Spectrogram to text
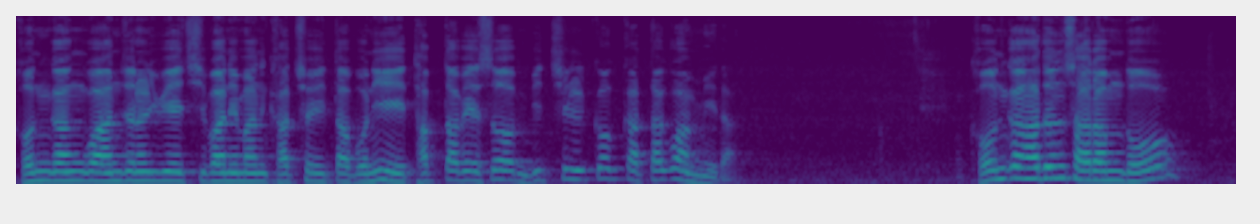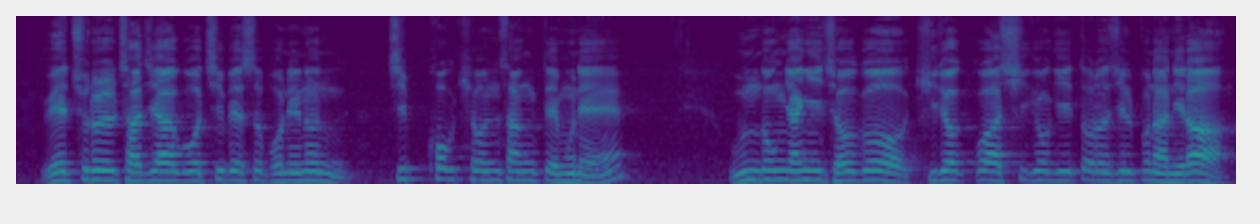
건강과 안전을 위해 집안에만 갇혀 있다 보니 답답해서 미칠 것 같다고 합니다. 건강하던 사람도 외출을 자제하고 집에서 보내는 집콕 현상 때문에 운동량이 적어 기력과 식욕이 떨어질 뿐 아니라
